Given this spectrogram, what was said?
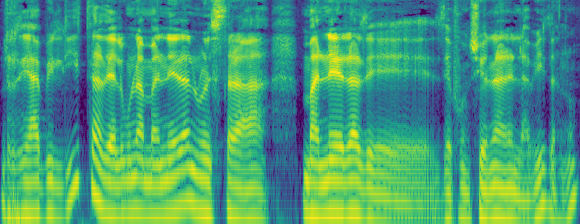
rehabilita de alguna manera nuestra manera de, funcionar en la vida, ¿no?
